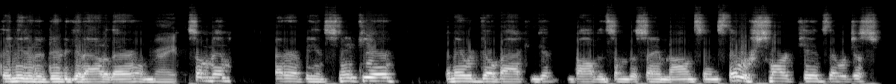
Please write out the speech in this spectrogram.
They needed to do to get out of there, and right. some of them better at being sneakier, and they would go back and get involved in some of the same nonsense. They were smart kids that were just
